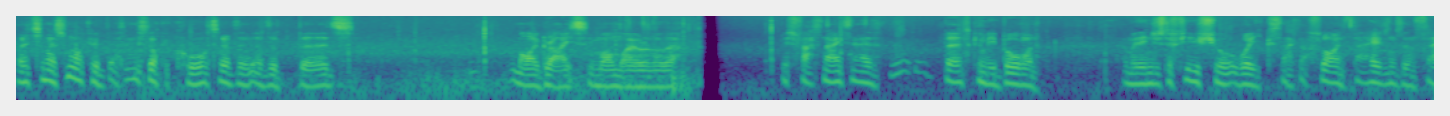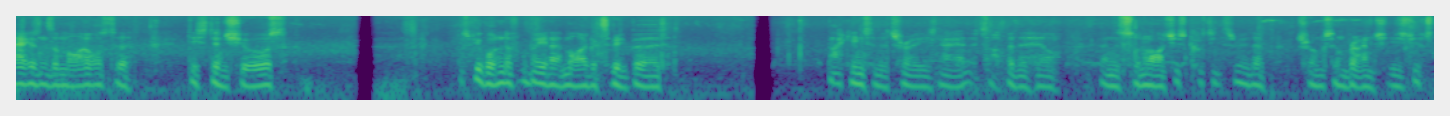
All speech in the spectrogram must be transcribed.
But it's almost like a, I think it's like a quarter of the of the birds migrate in one way or another. It's fascinating how birds can be born and within just a few short weeks they are flying thousands and thousands of miles to distant shores. Must be wonderful being a migratory bird. Back into the trees now at the top of the hill and the sunlight just cutting through the trunks and branches just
